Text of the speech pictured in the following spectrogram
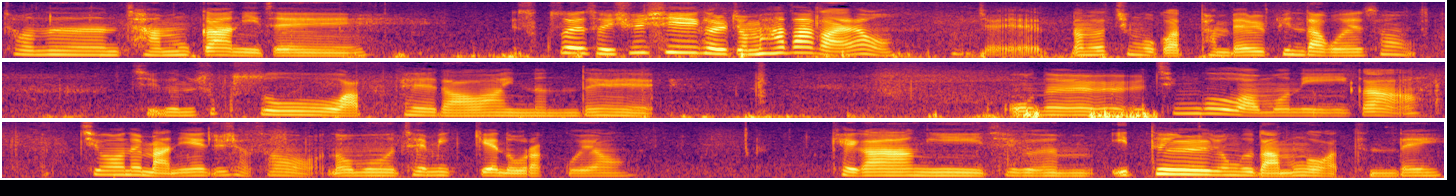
저는 잠깐 이제 숙소에서 휴식을 좀 하다가요. 이제 남자친구가 담배를 핀다고 해서 지금 숙소 앞에 나와 있는데 오늘 친구 어머니가 지원을 많이 해주셔서 너무 재밌게 놀았고요. 개강이 지금 이틀 정도 남은 것 같은데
